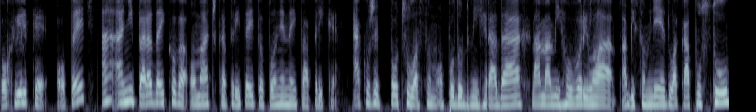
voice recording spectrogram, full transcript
Po chvíľke opäť a ani paradajková omáčka pri tejto plnenej paprike. Akože počula som o podobných radách, mama mi hovorila, aby som nejedla kapustu,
